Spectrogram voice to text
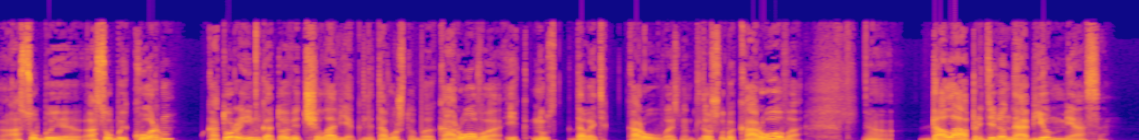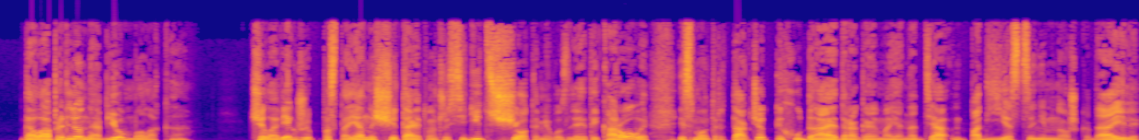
особый, особый корм, который им готовит человек, для того, чтобы корова, и, ну, давайте корову возьмем, для того, чтобы корова э, дала определенный объем мяса, дала определенный объем молока. Человек же постоянно считает, он же сидит с счетами возле этой коровы и смотрит, так, что-то ты худая, дорогая моя, надо тебя подъесться немножко, да, или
